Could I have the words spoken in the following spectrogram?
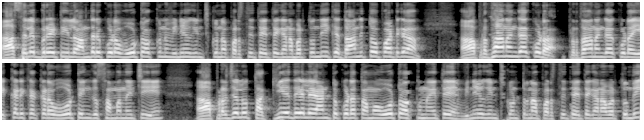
ఆ సెలబ్రిటీలు అందరూ కూడా ఓటు హక్కును వినియోగించుకున్న పరిస్థితి అయితే కనబడుతుంది. ఇక దానితో పాటుగా ప్రధానంగా కూడా ప్రధానంగా కూడా ఎక్కడికక్కడ ఓటింగ్ సంబంధించి ఆ, ప్రజలు తగ్గేదేలే అంటూ కూడా తమ ఓటు హక్కును అయితే వినియోగించుకుంటున్న పరిస్థితి అయితే కనబడుతుంది.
